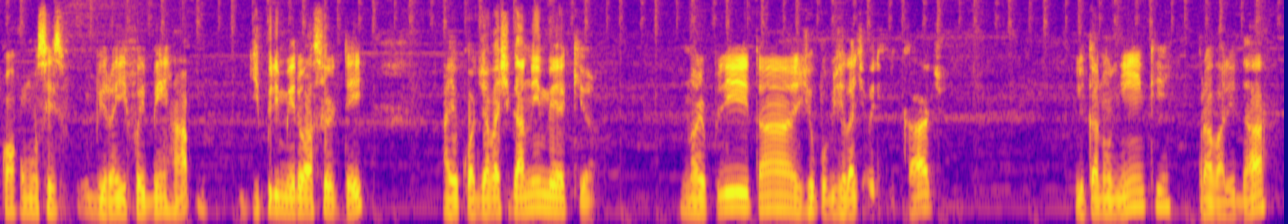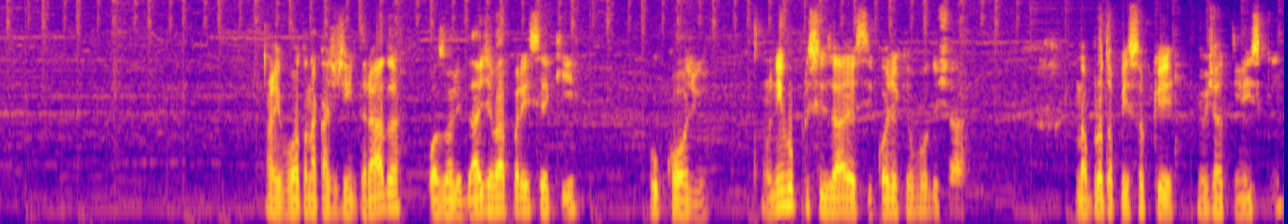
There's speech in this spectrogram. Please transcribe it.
Como vocês viram aí, foi bem rápido. De primeiro eu acertei. Aí o código já vai chegar no e-mail aqui, ó. Norpli, tá? Gil Publicidade verificado. Clicar no link para validar. Aí volta na caixa de entrada. Pós-validade já vai aparecer aqui o código. Eu nem vou precisar esse código aqui, eu vou deixar na outra pessoa porque eu já tenho a skin.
